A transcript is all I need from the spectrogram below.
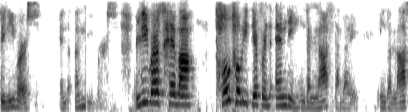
believers and unbelievers. Believers have a totally different ending in the last day, in the last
